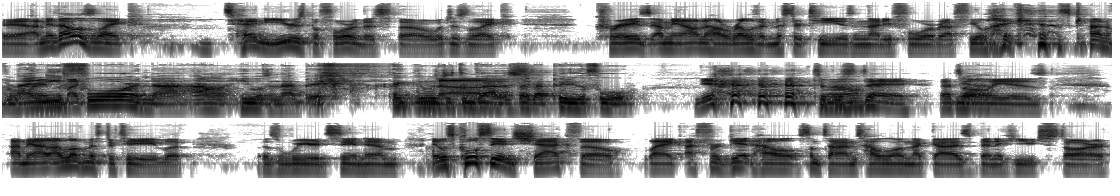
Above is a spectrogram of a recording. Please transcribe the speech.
yeah, I mean that was like ten years before this though, which is like crazy. I mean, I don't know how relevant Mr. T is in '94, but I feel like it's kind of a '94. Nah, I don't. He wasn't that big. like it was nah, just a guy that says, "I pity the fool." Yeah, to you this know? day, that's yeah. all he is. I mean, I, I, love Mr. T, but it was weird seeing him. It was cool seeing Shaq though. Like I forget how sometimes how long that guy's been a huge star,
